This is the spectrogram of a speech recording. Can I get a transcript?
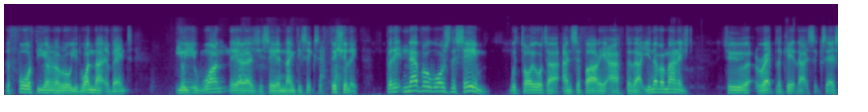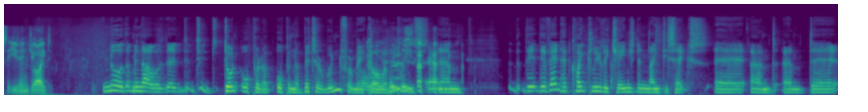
the fourth year in a row you'd won that event. You you weren't there, as you say, in '96 officially, but it never was the same with Toyota and Safari after that. You never managed to replicate that success that you'd enjoyed. No, I mean that was. Uh, don't open a open a bitter wound for me, oh, Colin, please. please. um, the the event had quite clearly changed in '96, uh, and and uh,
